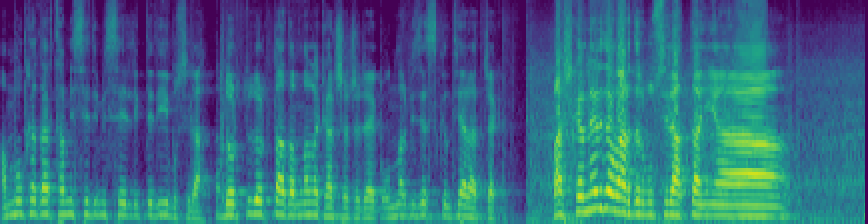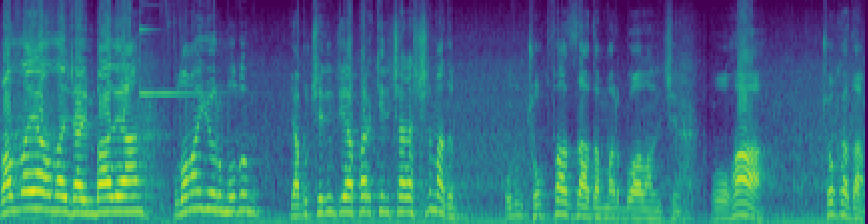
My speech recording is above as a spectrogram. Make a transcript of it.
Ama o kadar tam istediğimiz serilikte değil bu silah. Dörtlü dörtlü adamlarla karşılaşacak. Onlar bize sıkıntı yaratacak. Başka nerede vardır bu silahtan ya? Vallahi alacağım Balyan. Bulamıyorum oğlum. Ya bu challenge'i yaparken hiç araştırmadım. Oğlum çok fazla adam var bu alan için. Oha. Çok adam.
